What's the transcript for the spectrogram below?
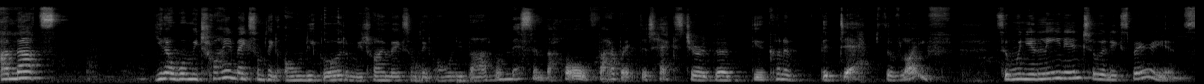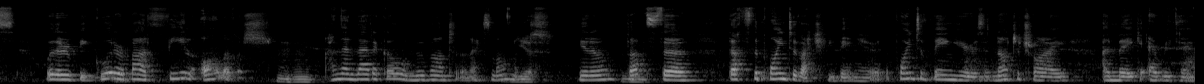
And that's, you know, when we try and make something only good and we try and make something only bad, we're missing the whole fabric, the texture, the, the kind of the depth of life. So when you lean into an experience, whether it be good or bad, feel all of it, mm-hmm. and then let it go and move on to the next moment. Yes. You know, mm. that's the that's the point of actually being here. The point of being here is not to try and make everything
